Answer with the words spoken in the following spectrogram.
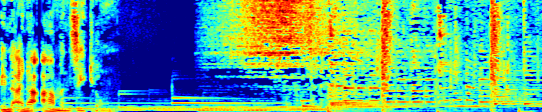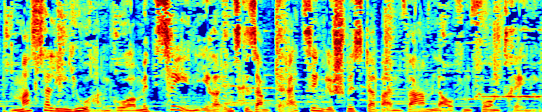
in einer Armensiedlung. Massalin Juhangor mit zehn ihrer insgesamt 13 Geschwister beim Warmlaufen vorm Training.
